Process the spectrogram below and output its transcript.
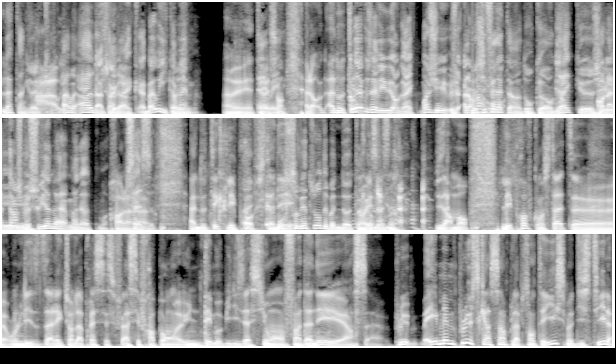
latin, grec. Ah oui. ouais, ah, Latin, grec. Ah bah oui, quand Oui. même. Ah Eh intéressant. oui. Alors, à noter. Combien vous avez eu en grec? Moi, j'ai. Alors j'ai fait en- latin, donc euh, en grec, euh, j'ai. En latin, je me souviens de ma, ma note, moi. Oh là là. 16. À noter que les profs cette On année. se souvient toujours des bonnes notes. hein, Oui, quand c'est même. ça. Bizarrement, les profs constatent, euh, on le lit à la lecture de la presse, c'est assez frappant, une démobilisation en fin d'année, un- plus, et même plus qu'un simple absentéisme, disent-ils,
